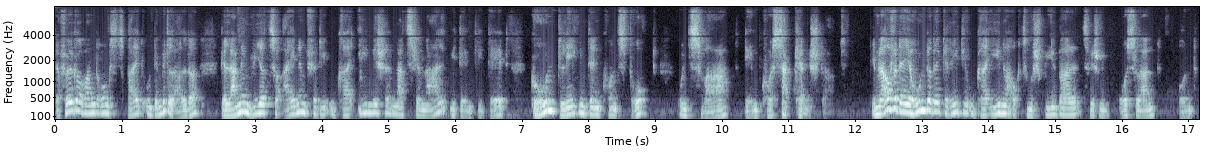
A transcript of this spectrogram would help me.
der Völkerwanderungszeit und dem Mittelalter gelangen wir zu einem für die ukrainische Nationalidentität grundlegenden Konstrukt, und zwar dem Kosakenstaat. Im Laufe der Jahrhunderte geriet die Ukraine auch zum Spielball zwischen Russland und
